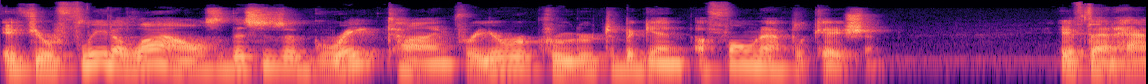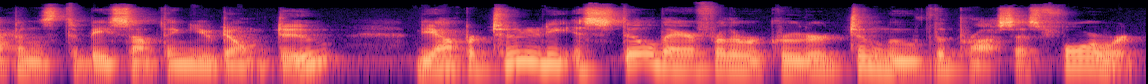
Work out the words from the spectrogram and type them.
If your fleet allows, this is a great time for your recruiter to begin a phone application. If that happens to be something you don't do, the opportunity is still there for the recruiter to move the process forward.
